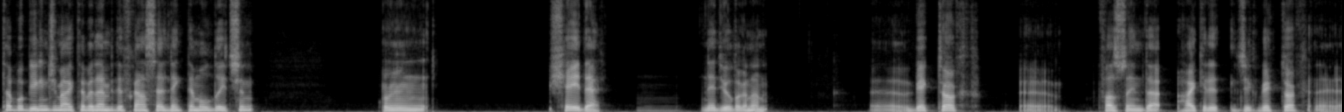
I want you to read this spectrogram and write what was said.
tabi bu birinci mertebeden bir diferansiyel denklem olduğu için ım, şeyde ne diyorlar ona e, vektör e, faz uzayında hareket edilecek vektör e,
